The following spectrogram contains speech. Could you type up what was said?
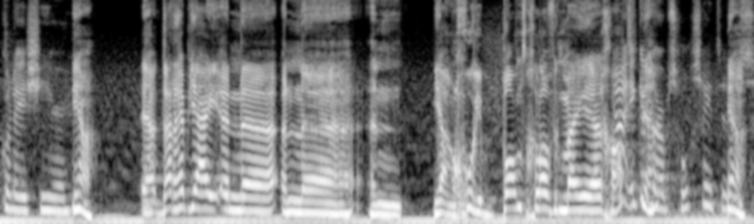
College hier. Ja. Ja daar heb jij een, eh, een, eh, een, ja, een goede band, geloof ik, mee eh, gehad. Ja, ik heb daar op school gezeten. Ja. Dus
